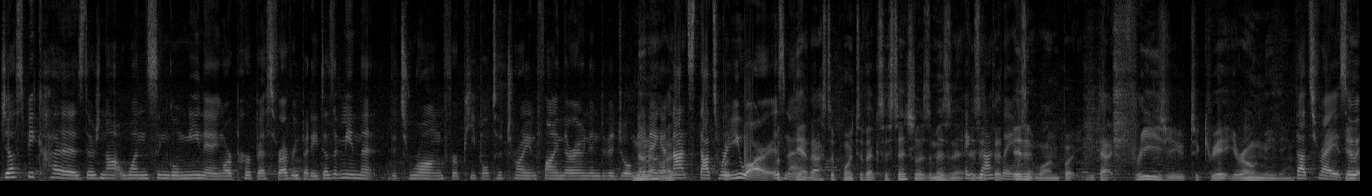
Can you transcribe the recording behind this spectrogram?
just because there's not one single meaning or purpose for everybody doesn't mean that it's wrong for people to try and find their own individual No, no, meaning and I- that's that's where but- you are isn't it Yeah, that's the point of existentialism, isn't it? Is it Exactly. that isn't one, but that frees you to create your own meaning. That's right. So, Yeah.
